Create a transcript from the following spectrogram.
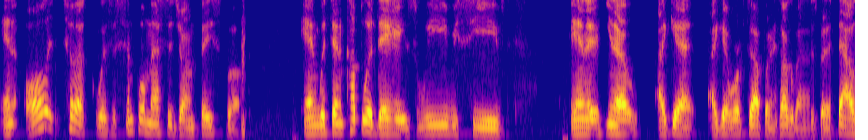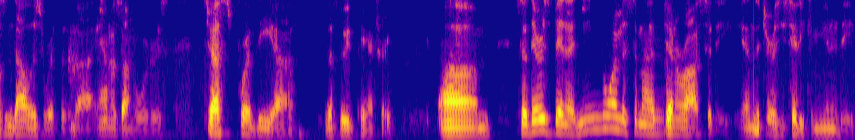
and all it took was a simple message on Facebook, and within a couple of days, we received, and it you know I get I get worked up when I talk about this, but a thousand dollars worth of uh, Amazon orders just for the uh, the food pantry. Um, so there's been an enormous amount of generosity in the Jersey City community,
